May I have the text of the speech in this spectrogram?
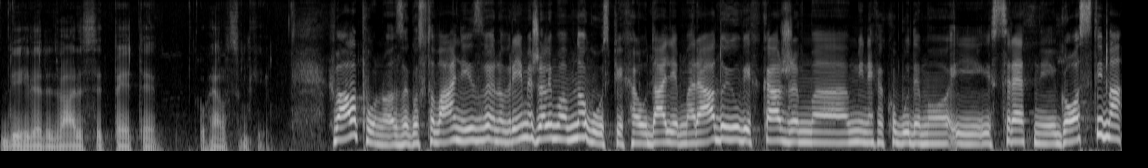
2025 u Helsinki. Hvala puno za gostovanje izvojeno vrijeme. Želimo vam mnogo uspjeha u daljem radu i uvijek kažem mi nekako budemo i sretni gostima,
